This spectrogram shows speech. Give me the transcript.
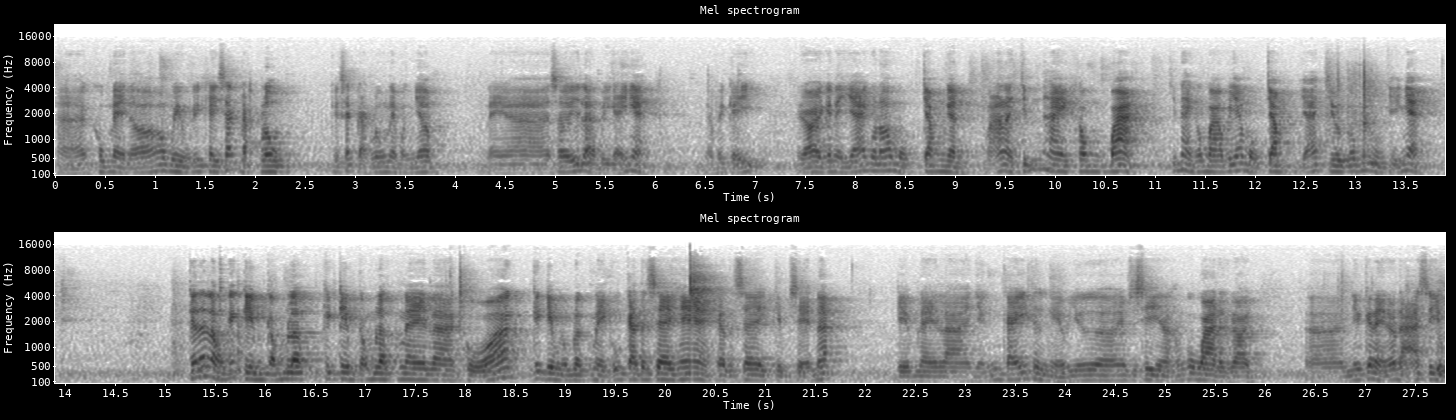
À, khung này nó nguyên một cái khay sắt đặt luôn. Cái sắt đặt luôn này bằng nhôm. Này à, sơ ý là bị gãy nha là phải kỹ. Rồi cái này giá của nó 100 nghìn mã là 9203 9203 với giá 100 giá chưa có phí vận chuyển nha. Cái đó là một cái kìm cộng lực. Cái kìm cộng lực này là của cái kìm cộng lực này của KTC ha. KTC kìm xịn đó. Kìm này là những cái thương hiệu như MCC là không có qua được rồi à, như cái này nó đã sử dụng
